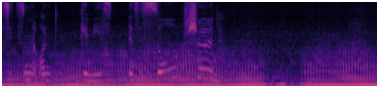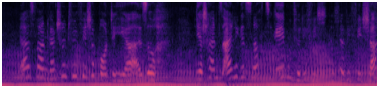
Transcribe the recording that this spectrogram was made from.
Sitzen und genießen. Es ist so schön. Ja, es fahren ganz schön viele Fischerboote hier. Also hier scheint es einiges noch zu geben für die, Fisch, für die Fischer.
